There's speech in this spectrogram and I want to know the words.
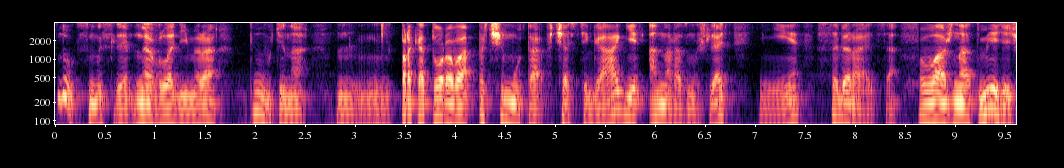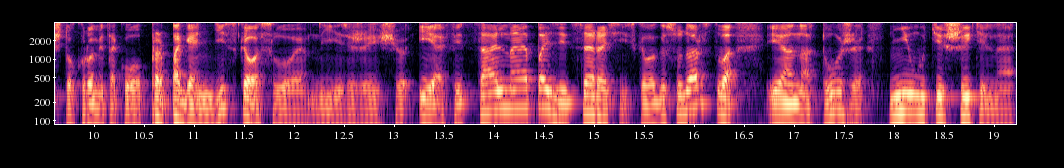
ну, в смысле Владимира Путина, про которого почему-то в части Гааги она размышлять не собирается. Важно отметить, что кроме такого пропагандистского слоя, есть же еще и официальная позиция российского государства, и она тоже неутешительная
